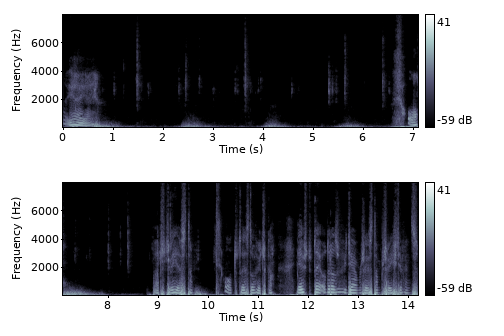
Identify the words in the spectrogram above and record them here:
Jajaj. O! Patrzcie, jestem. O, tutaj jest owieczka. Ja już tutaj od razu widziałem, że jest tam przejście, więc...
